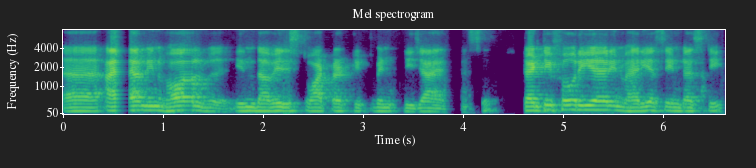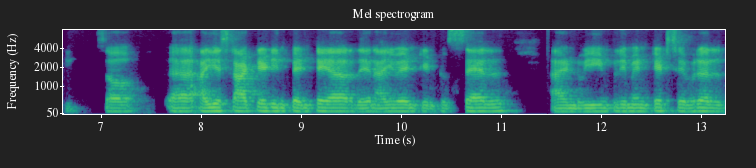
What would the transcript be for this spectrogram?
uh, I am involved in the wastewater treatment designs. 24 years in various industry. So I started in Pentair, then I went into Shell, and we implemented several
